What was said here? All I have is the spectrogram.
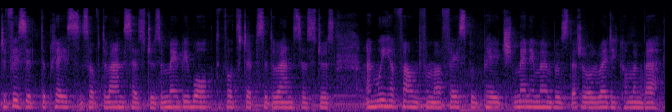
to visit the places of their ancestors and maybe walk the footsteps of their ancestors. And we have found from our Facebook page many members that are already coming back.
